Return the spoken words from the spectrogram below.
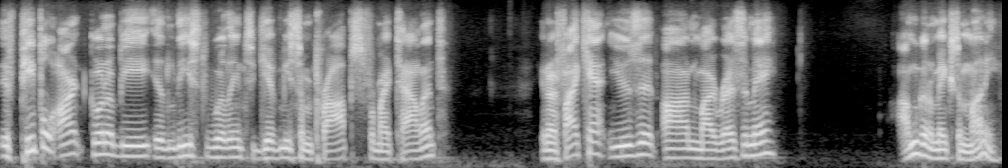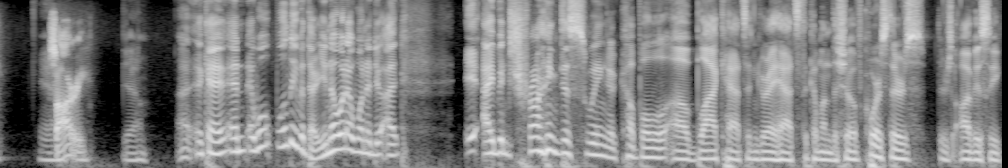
if people aren't going to be at least willing to give me some props for my talent, you know, if I can't use it on my resume, I'm going to make some money. Yeah. Sorry. Yeah. Uh, okay, and, we'll we'll leave it there. You know what I want to do? I I've been trying to swing a couple of black hats and gray hats to come on the show. Of course, there's there's obviously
